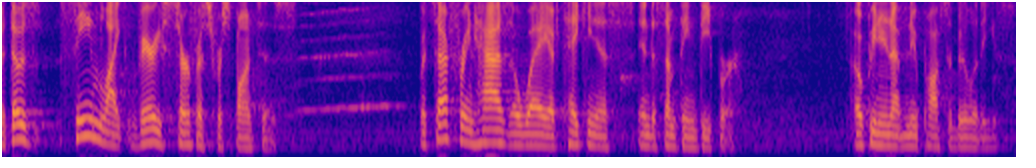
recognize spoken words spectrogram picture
But those seem like very surface responses. But suffering has a way of taking us into something deeper opening up new possibilities.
